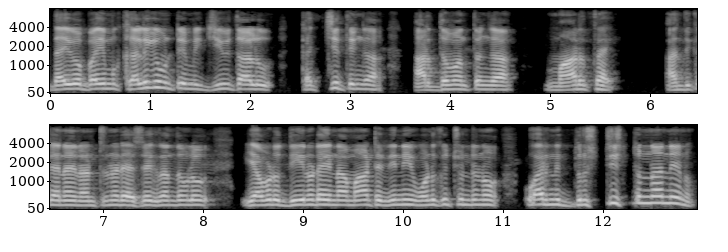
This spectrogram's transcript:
దైవ భయం కలిగి ఉంటే మీ జీవితాలు ఖచ్చితంగా అర్థవంతంగా మారుతాయి. అందుకని ఆయన అంటున్నాడు యశయ గ్రంథంలో ఎవడు దీనుడై నా మాట విని వణుకుచుండునో వారిని దృష్టిస్తున్నాను నేను.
